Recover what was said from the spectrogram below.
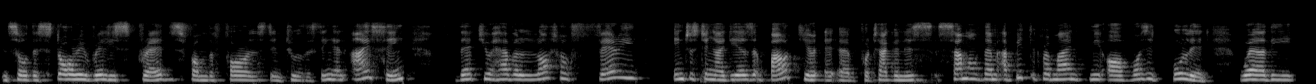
and so the story really spreads from the forest into the thing. And I think that you have a lot of very interesting ideas about your uh, uh, protagonists. Some of them a bit reminded me of was it Bullitt, where the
